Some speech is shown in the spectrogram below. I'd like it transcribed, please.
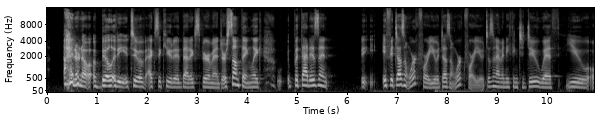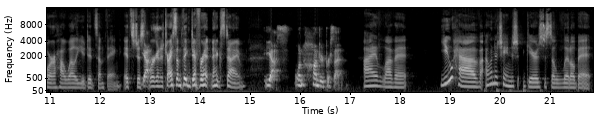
I don't know, ability to have executed that experiment or something. Like but that isn't if it doesn't work for you, it doesn't work for you. It doesn't have anything to do with you or how well you did something. It's just yes. we're going to try something different next time. Yes, 100%. I love it. You have, I want to change gears just a little bit.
